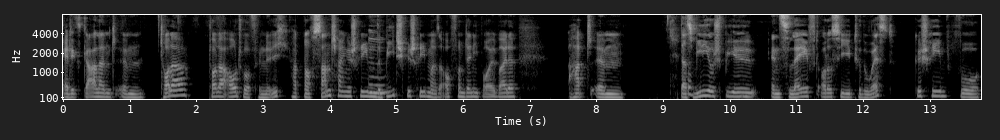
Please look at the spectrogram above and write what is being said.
Alex Garland, ähm, toller, toller Autor, finde ich. Hat noch Sunshine geschrieben, Mhm. The Beach geschrieben, also auch von Danny Boyle beide. Hat ähm, das Oh. Videospiel Enslaved Odyssey to the West geschrieben, wo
